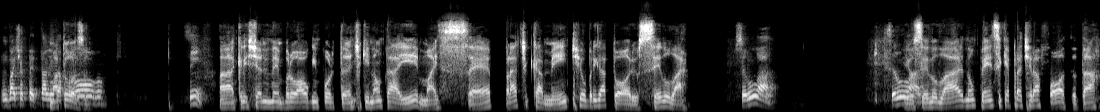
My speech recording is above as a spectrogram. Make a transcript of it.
não vai te apertar dia da prova. Sim. A Cristiane lembrou algo importante que não está aí, mas é praticamente obrigatório: celular. Celular. Celular. E o celular, não pense que é para tirar foto, tá?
